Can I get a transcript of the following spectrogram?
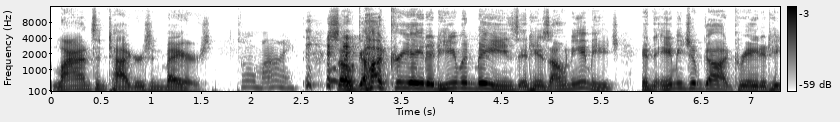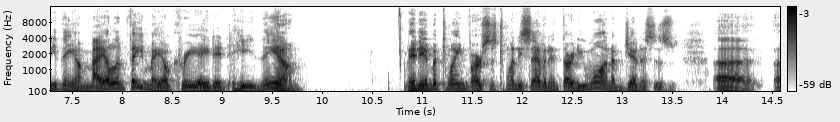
lions and tigers and bears. Oh my. so God created human beings in his own image. In the image of God created he them, male and female created he them. And in between verses 27 and 31 of Genesis uh, uh,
